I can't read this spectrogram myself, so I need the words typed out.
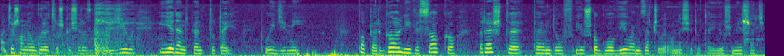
chociaż one u góry troszkę się rozgałęziły. I jeden pęd tutaj pójdzie mi po pergoli, wysoko. Resztę pędów już ogłowiłam, zaczęły one się tutaj już mieszać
